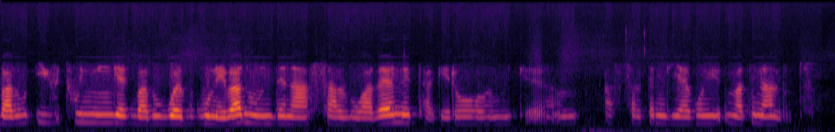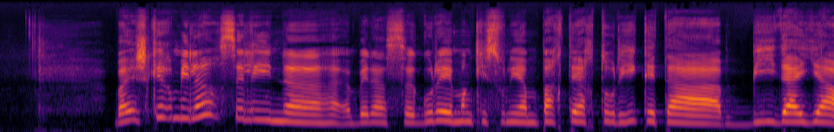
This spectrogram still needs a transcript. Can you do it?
Badu, ituiningek badu webgune bat, nundena azaldua den, eta gero uh, azalpen gehiago ematen aldut. Ba esker mila, Zelin, beraz, gure emankizunian parte harturik eta bidaia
